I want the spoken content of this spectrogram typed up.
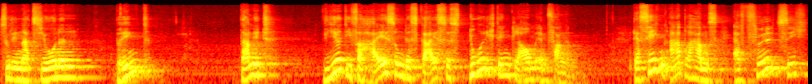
zu den Nationen bringt, damit wir die Verheißung des Geistes durch den Glauben empfangen. Der Segen Abrahams erfüllt sich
